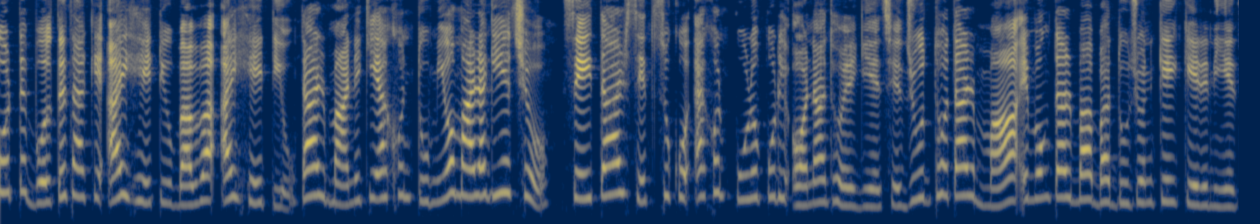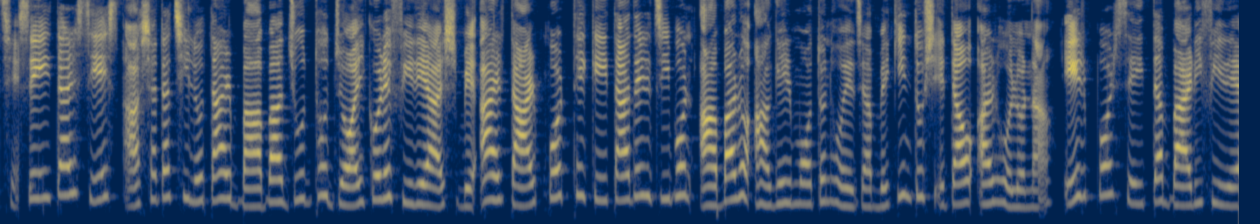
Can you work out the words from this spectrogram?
করতে বলতে থাকে আই হেট ইউ বাবা আই হেট ইউ তার মানে কি এখন তুমিও মারা গিয়েছো? সেই তার সেতসুকো এখন পুরোপুরি অনাথ হয়ে গিয়েছে। যুদ্ধ তার মা এবং তার বাবা দুজনকেই কেড়ে নিয়েছে। সেই তার শেষ আশাটা ছিল তার বাবা যুদ্ধ জয় করে ফিরে আসবে আর তারপর থেকেই তাদের জীবন আবারও আগের মতন হয়ে যাবে, কিন্তু সেটাও আর হলো না। এরপর সেইটা বাড়ি ফিরে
